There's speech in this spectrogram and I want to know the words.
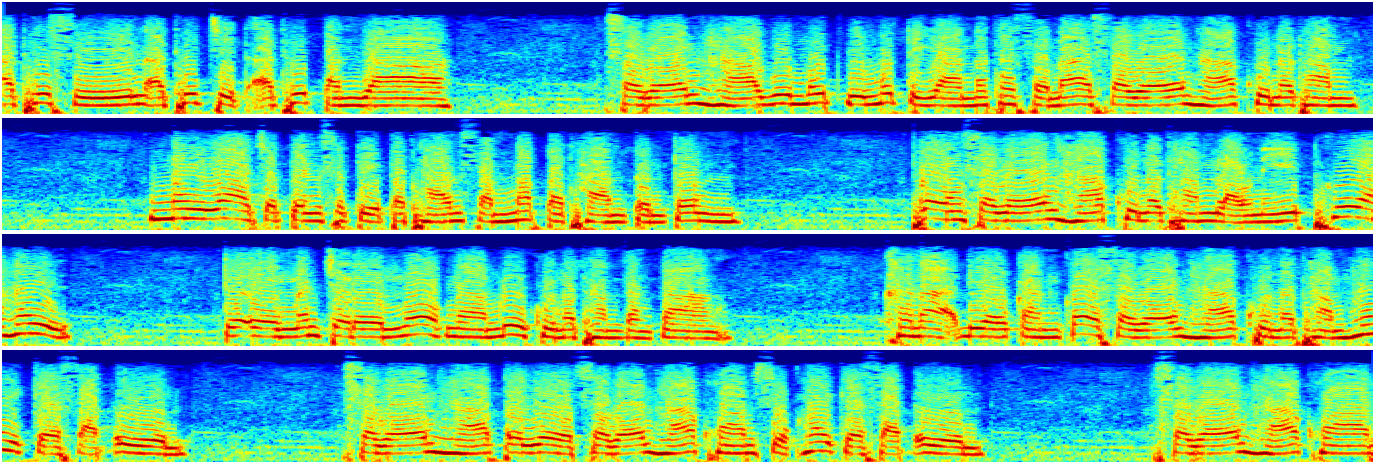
อธิศีล อธิจิต อธิปัญญาแสวงหาวิมุตติวิมุตติญาณทัศนะแสวงหาคุณธรรม ไม่ว่าจะเป็นสติปัฏฐานสัมมาปัฏฐานเป็นต้น พระองค์แสวงหาคุณธรรมเหล่านี้เพื่อให้ตัวเองนั้นเจริญงอกงามด้วยคุณธรรมต่างๆ ขณะเดียวกันก็แสวงหาคุณธรรมให้แก่สัตว์อื่นแสวงหาประโยชน์แสวงหาความสุขให้แก่สัตว์อื่นแสวงหาความ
